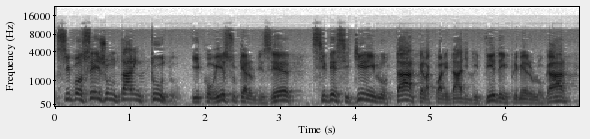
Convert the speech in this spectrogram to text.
se vocês juntarem tudo, e com isso quero dizer, se decidirem lutar pela qualidade de vida em primeiro lugar,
